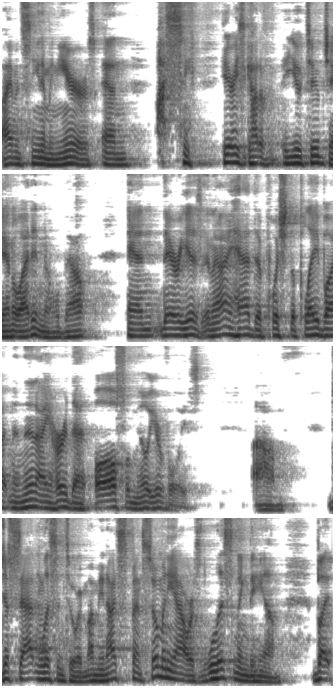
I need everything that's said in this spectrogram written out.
I haven't seen him in years. And I see here he's got a, a YouTube channel I didn't know about. And there he is. And I had to push the play button. And then I heard that all familiar voice. Um, just sat and listened to him. I mean, I spent so many hours listening to him. But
